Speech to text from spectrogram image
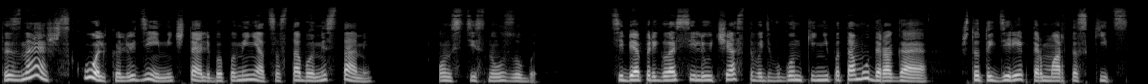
Ты знаешь, сколько людей мечтали бы поменяться с тобой местами? Он стиснул зубы. Тебя пригласили участвовать в гонке не потому, дорогая, что ты директор Martha's Kids.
